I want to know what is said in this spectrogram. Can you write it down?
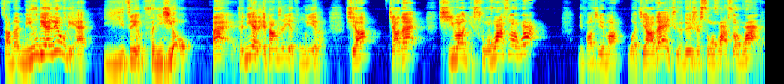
咱们明天六点一定分晓。哎，这聂磊当时也同意了。行，贾代，希望你说话算话。你放心吧，我贾代绝对是说话算话的。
